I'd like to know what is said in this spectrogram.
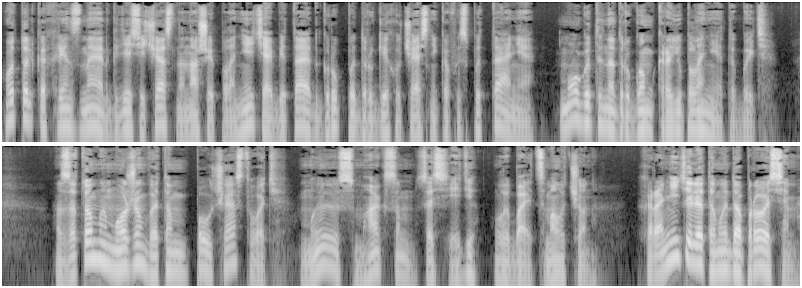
Вот только хрен знает, где сейчас на нашей планете обитают группы других участников испытания. Могут и на другом краю планеты быть. Зато мы можем в этом поучаствовать. Мы с Максом соседи, улыбается Молчон. Хранителя-то мы допросим,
